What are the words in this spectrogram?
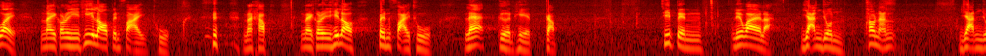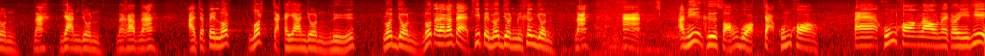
ด้วย ในกรณีที่เราเป็นฝ่ายถูกนะครับ ในกรณีที่เราเป็นฝ่ายถูก และเกิดเหตุกับที่เป็นเรียกว่าอะไรล่ะ ยานยนต์เท่านั้น ยานยนต์นะยานยนต์นะครับนะอาจจะเป็นรถรถจักรยานยนต์ หรือรถยนต์รถอะไรก็แต่ที่เป็นรถยนต์มีเครื่องยนต์นะอ่าอันนี้คือ 2 บวกจะคุ้มครอง แต่คุ้มครองเราในกรณีที่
